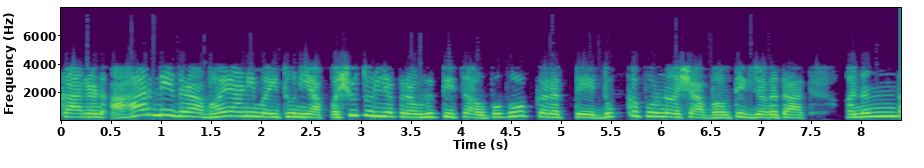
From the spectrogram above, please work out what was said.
कारण आहार निद्रा भय आणि मैथून या पशुतुल्य प्रवृत्तीचा उपभोग करत ते दुःखपूर्ण अशा भौतिक जगतात अनंत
